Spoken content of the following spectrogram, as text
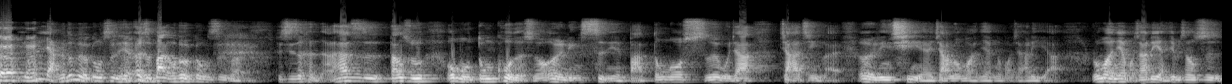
你们两个都没有共识，你二十八个会有共识吗？就其实很难。它是当初欧盟东扩的时候，二零零四年把东欧十个国家加进来，二零零七年还加罗马尼亚跟保加利亚。罗马尼亚、保加利亚基本上是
